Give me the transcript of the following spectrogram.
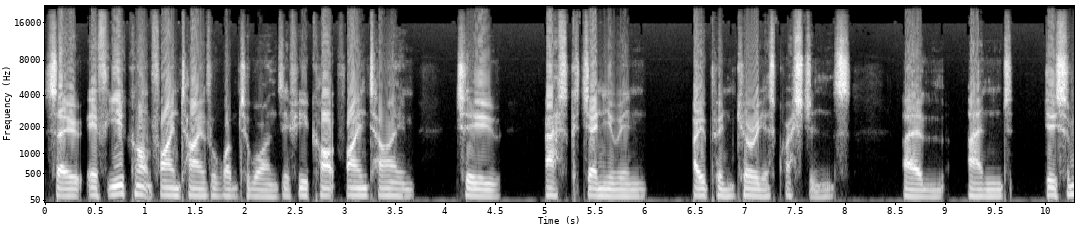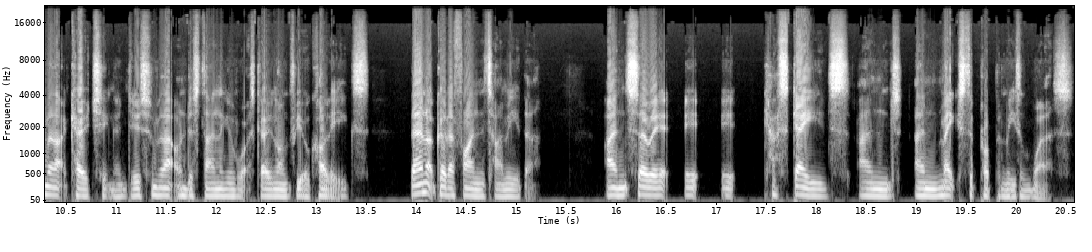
So if you can't find time for one to ones, if you can't find time to ask genuine, open, curious questions, um, and do some of that coaching and do some of that understanding of what's going on for your colleagues, they're not going to find the time either. And so it, it, it cascades and, and makes the problem even worse.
